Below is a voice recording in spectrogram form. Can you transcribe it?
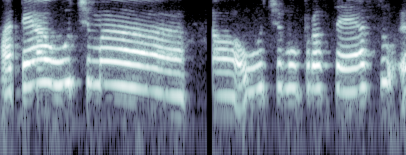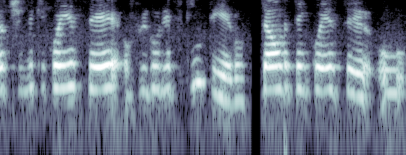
até a última o último processo, eu tive que conhecer o frigorífico inteiro. Então, você tem que conhecer o,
